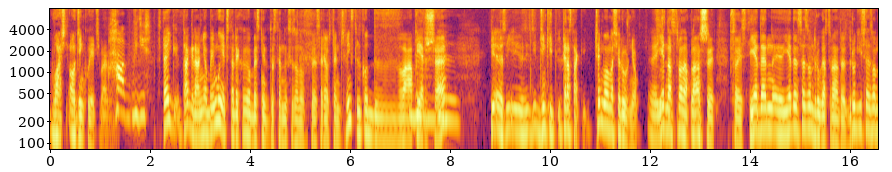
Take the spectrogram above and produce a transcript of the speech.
właśnie, o dziękuję Ci bardzo. Ha, widzisz. W tej, ta gra nie obejmuje czterech obecnie dostępnych sezonów e, serialu Stranger Things, tylko dwa pierwsze. Dzięki, I teraz tak, czym one się różnią? E, Jedna strona planszy to jest jeden, e, jeden sezon, druga strona to jest drugi sezon.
